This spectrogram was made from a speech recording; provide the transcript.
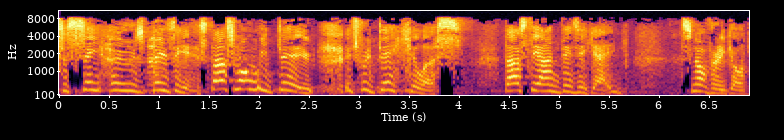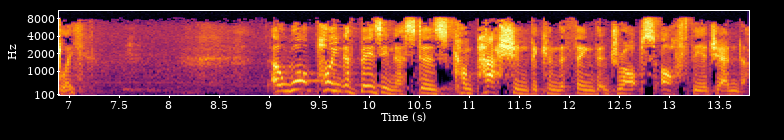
to see who's busiest. That's what we do. It's ridiculous. That's the I'm busy game. It's not very godly. At what point of busyness does compassion become the thing that drops off the agenda?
